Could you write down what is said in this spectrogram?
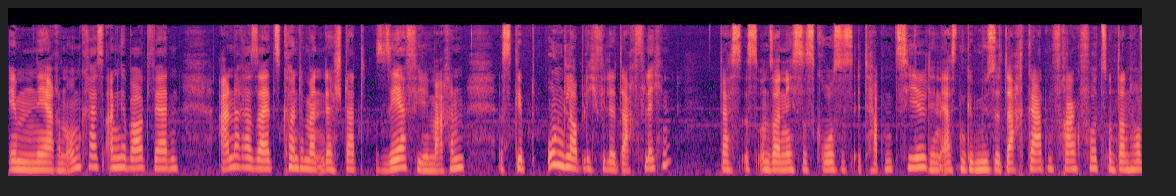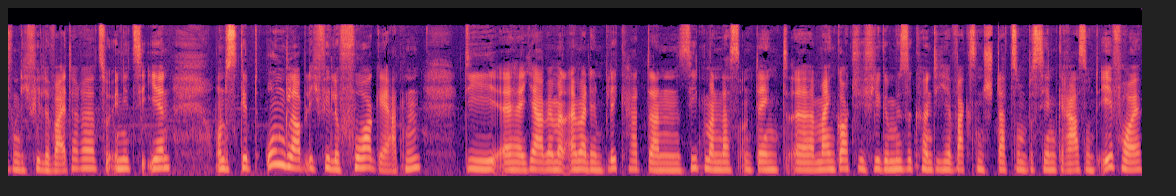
im näheren Umkreis angebaut werden. Andererseits könnte man in der Stadt sehr viel machen. Es gibt unglaublich viele Dachflächen. Das ist unser nächstes großes Etappenziel, den ersten Gemüsedachgarten Frankfurts und dann hoffentlich viele weitere zu initiieren. Und es gibt unglaublich viele Vorgärten, die, äh, ja, wenn man einmal den Blick hat, dann sieht man das und denkt, äh, mein Gott, wie viel Gemüse könnte hier wachsen, statt so ein bisschen Gras und Efeu.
